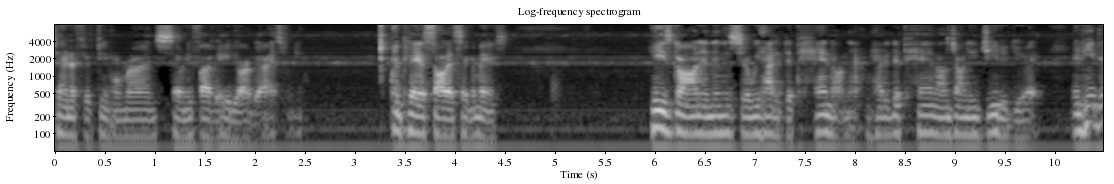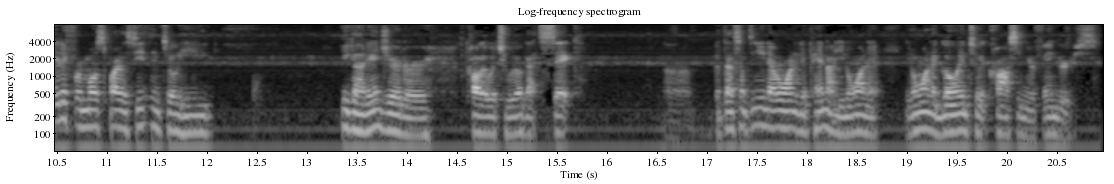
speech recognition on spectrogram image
10 to 15 home runs, 75 to 80 RBIs for me, and play a solid second base. He's gone, and then this year we had to depend on that. We had to depend on Johnny G to do it, and he did it for most part of the season until he he got injured or call it what you will, got sick but that's something you never want to depend on. You don't want to you don't want to go into it crossing your fingers,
